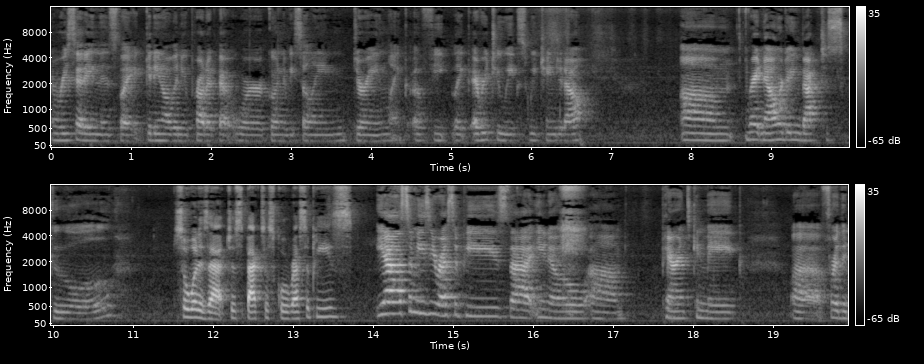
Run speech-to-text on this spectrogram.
And resetting is like getting all the new product that we're going to be selling during like a few like every two weeks we change it out. Um, right now we're doing back to school. So what is that? Just back to school recipes? Yeah, some easy recipes that you know um, parents can make uh, for the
